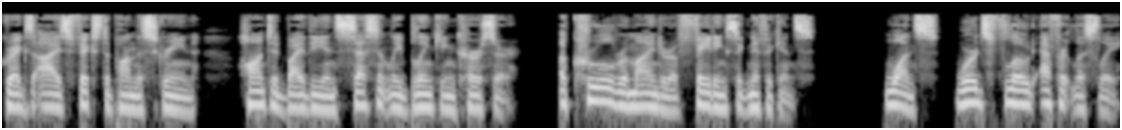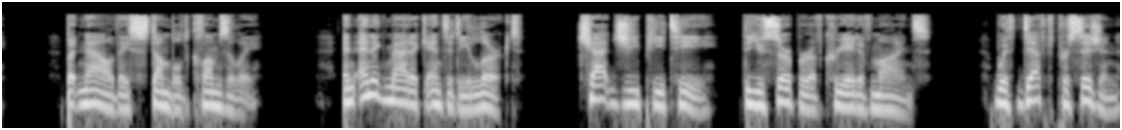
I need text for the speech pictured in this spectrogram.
Greg's eyes fixed upon the screen, haunted by the incessantly blinking cursor, a cruel reminder of fading significance. Once, words flowed effortlessly, but now they stumbled clumsily. An enigmatic entity lurked, ChatGPT, the usurper of creative minds. With deft precision,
